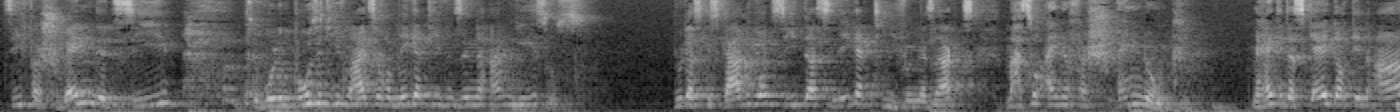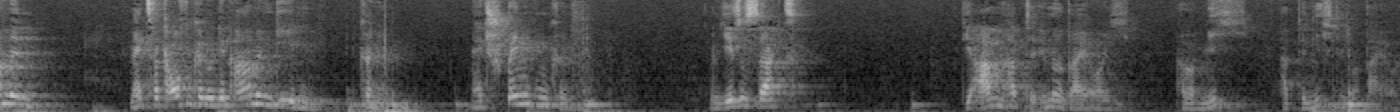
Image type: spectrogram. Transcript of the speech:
Sie verschwendet sie sowohl im positiven als auch im negativen Sinne an Jesus. Judas Iskariot sieht das negativ und er sagt, mal so eine Verschwendung. Man hätte das Geld doch den Armen, man hätte es verkaufen können und den Armen geben können. Man hätte spenden können. Und Jesus sagt, die Armen habt ihr immer bei euch, aber mich habt ihr nicht immer bei euch.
